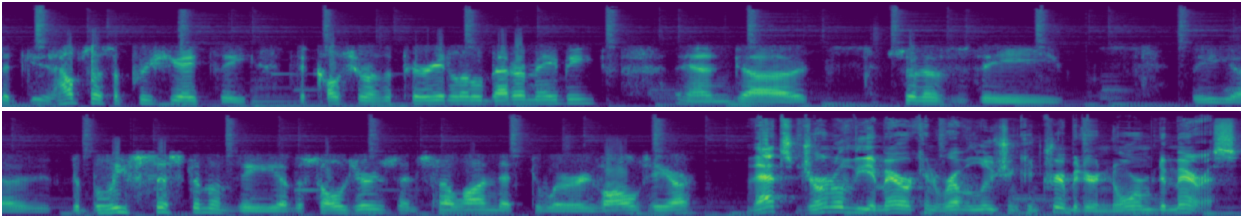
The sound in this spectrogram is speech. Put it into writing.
It, it helps us appreciate the, the culture of the period a little better, maybe, and uh, sort of the the uh, the belief system of the the soldiers and so on that were involved here. That's Journal of the American Revolution contributor Norm Desmarais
